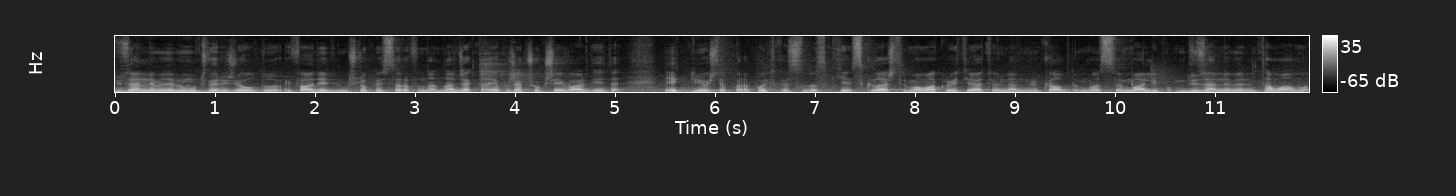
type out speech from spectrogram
düzenlemelerin umut verici olduğu ifade edilmiş Lopez tarafından da ancak daha yapacak çok şey var diye de ekliyor. İşte para politikasındaki sıkılaştırma, makro ihtiyat önlemlerinin kaldırılması, mali düzenlemelerin tamamı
